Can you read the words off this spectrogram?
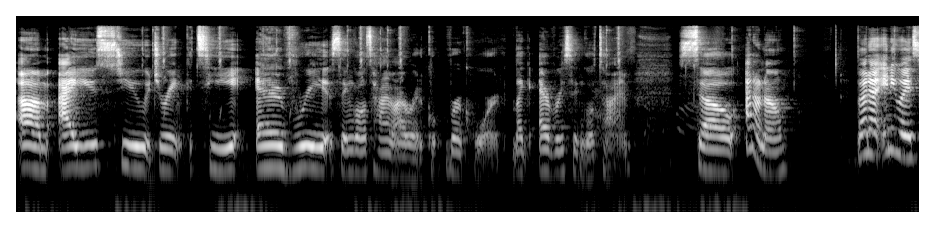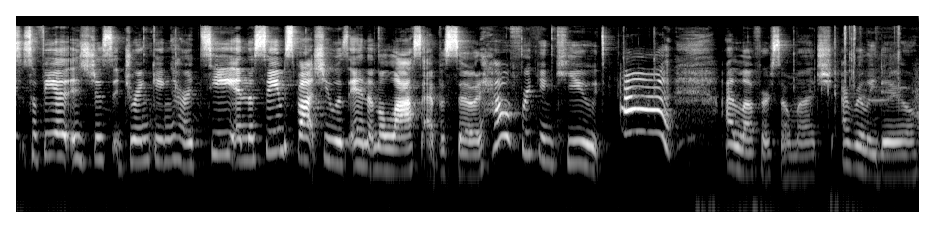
um, I used to drink tea every single time I rec- record, like every single time. So I don't know. But uh, anyways, Sophia is just drinking her tea in the same spot she was in in the last episode. How freaking cute! Ah, I love her so much. I really do.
